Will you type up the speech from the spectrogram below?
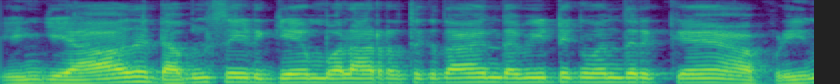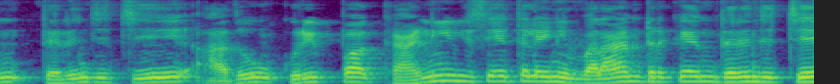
எங்கேயாவது டபுள் சைடு கேம் விளாட்றதுக்கு தான் இந்த வீட்டுக்கு வந்திருக்கேன் அப்படின்னு தெரிஞ்சிச்சு. அதுவும் குறிப்பாக கனி விஷயத்தில் நீ விளாண்டுருக்கேன்னு தெரிஞ்சிச்சு.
